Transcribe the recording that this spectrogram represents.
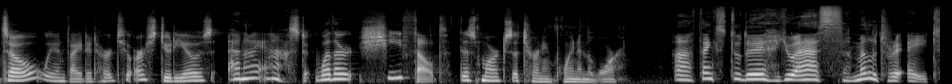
so we invited her to our studios, and I asked whether she felt this marks a turning point in the war. Uh, thanks to the U.S. military aid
